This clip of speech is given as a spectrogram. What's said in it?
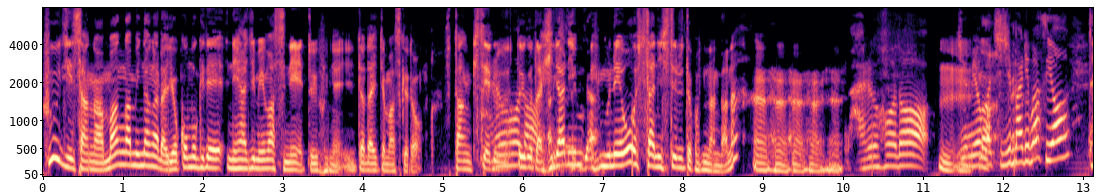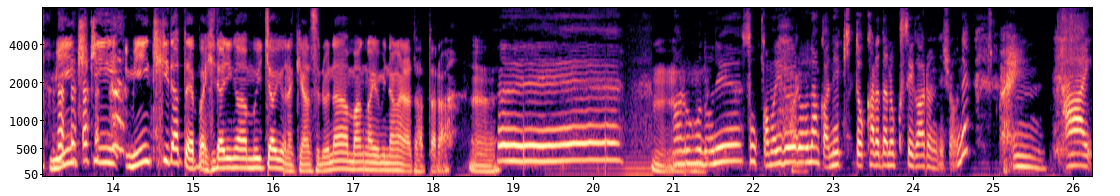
フージーさんが漫画見ながら横向きで寝始めますね、というふうにいただいてますけど、負担来てるということは 左胸を下にしてるってことなんだな。なるほど。寿命が縮まりますよ。右利き、右利きだったらやっぱり左側向いちゃうような気がするな、漫画読みながらだったら。うん。へー。うんなるほ。どね。そっか。まあ、いろいろなんかね、きっと体の癖があるんでしょうね。はい。うん。はい。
